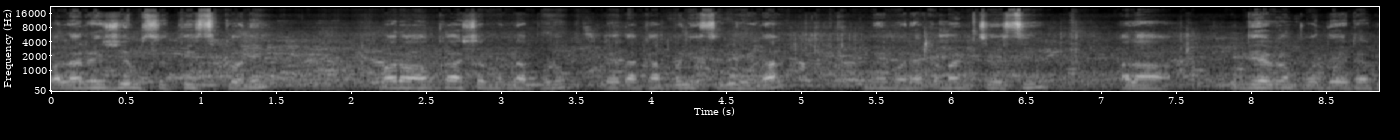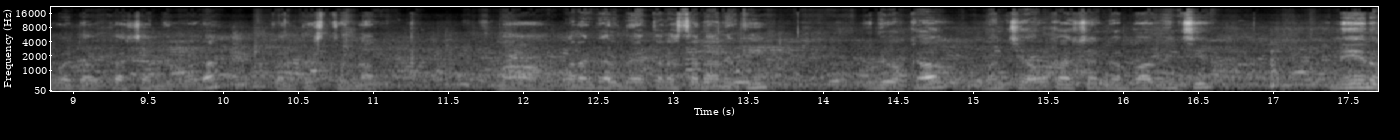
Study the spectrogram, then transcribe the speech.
వాళ్ళ రెజ్యూమ్స్ తీసుకొని మరో అవకాశం ఉన్నప్పుడు లేదా కంపెనీస్ కూడా మేము రికమెండ్ చేసి అలా ఉద్యోగం పొందేటటువంటి అవకాశాన్ని కూడా కల్పిస్తున్నాం. మా వరంగల్ వేతరస్థానానికి ఇది ఒక మంచి అవకాశంగా భావించి నేను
